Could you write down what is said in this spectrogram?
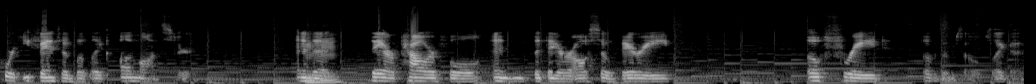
quirky phantom, but like a monster, and that Mhm. they are powerful and but they are also very afraid of themselves i guess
